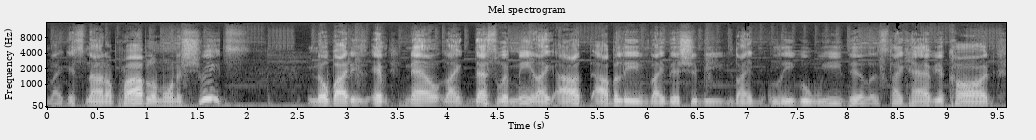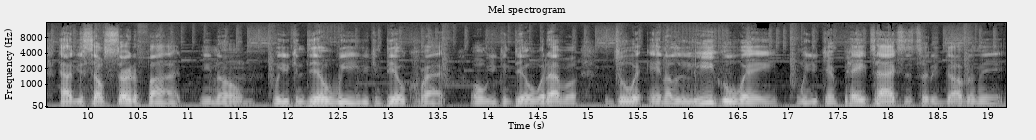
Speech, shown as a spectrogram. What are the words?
like it's not a problem on the streets. Nobody's if now like that's with me like i i believe like there should be like legal weed dealers. Like have your card have yourself certified you know where you can deal weed you can deal crack or you can deal whatever do it in a legal way where you can pay taxes to the government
